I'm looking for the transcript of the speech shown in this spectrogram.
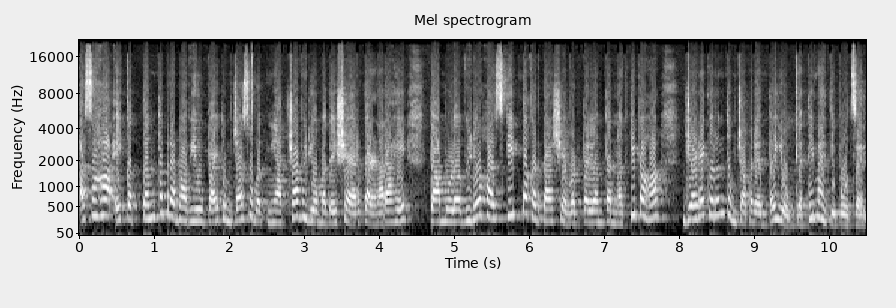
असा हा एक अत्यंत प्रभावी उपाय तुमच्यासोबत मी आजच्या व्हिडिओमध्ये शेअर करणार आहे. त्यामुळं व्हिडिओ हा स्किप न करता शेवटपर्यंत नक्की पहा जेणेकरून तुमच्यापर्यंत योग्य ती माहिती पोहोचेल.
